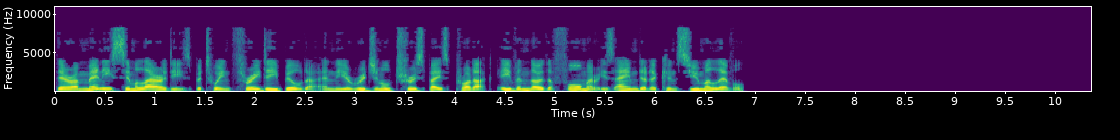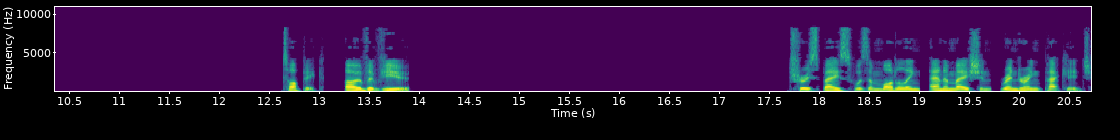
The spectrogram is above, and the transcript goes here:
There are many similarities between 3D Builder and the original TrueSpace product even though the former is aimed at a consumer level. Overview TrueSpace was a modeling, animation, rendering package.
